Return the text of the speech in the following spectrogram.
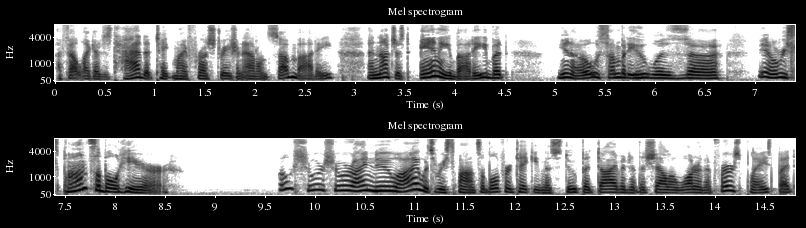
I felt like I just had to take my frustration out on somebody, and not just anybody, but, you know, somebody who was, uh, you know, responsible here. Oh, sure, sure, I knew I was responsible for taking the stupid dive into the shallow water in the first place, but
